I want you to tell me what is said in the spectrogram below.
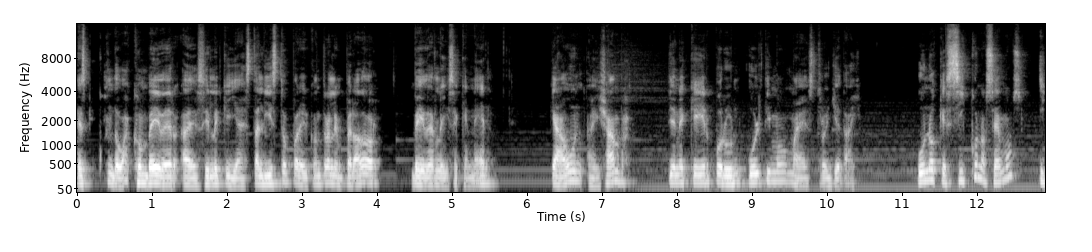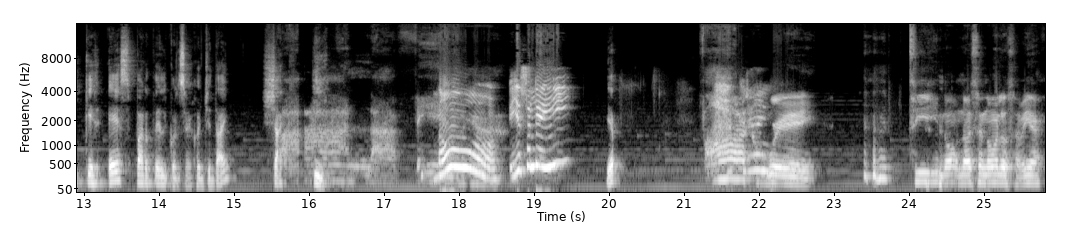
es que cuando va con Vader a decirle que ya está listo para ir contra el emperador, Vader le dice que en él, que aún hay chamba, tiene que ir por un último maestro Jedi. Uno que sí conocemos y que es parte del Consejo Jedi, Shakti. no, ella sale ahí. Yep. Ah, güey. Sí, no, no, ese no me lo sabía.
